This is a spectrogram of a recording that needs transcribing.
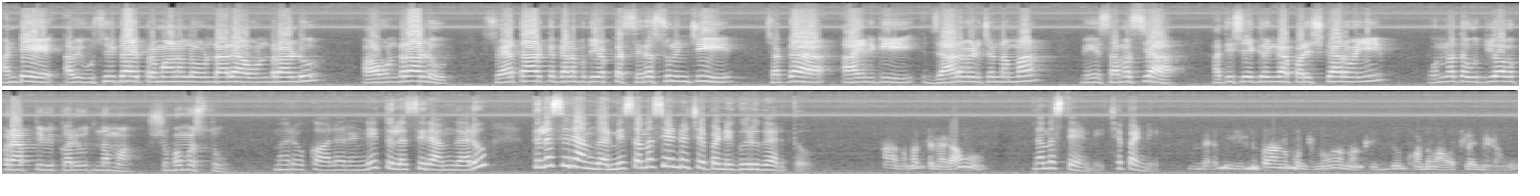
అంటే అవి ఉసిరికాయ ప్రమాణంలో ఉండాలి. ఆ ఉండరాళ్ళు ఆ ఉండరాళ్ళు శ్వేతార్క గణపతి యొక్క శిరస్సు నుంచి చక్కగా ఆయనకి జారవిడచండమ్మా. మీ సమస్య అతి శీఘ్రంగా పరిష్కారం అయ్యి ఉన్నత ఉద్యోగ ప్రాప్తి మీకు కలుగుతుందమ్మా. శుభమస్తు. మరో కాలర్ అండి తులసిరామ్ గారు. తులసిరామ్ గారు మీ సమస్య ఏంటో చెప్పండి గురుగారితో. ఆ, నమస్తే మేడం. నమస్తే అండి. చెప్పండి. మేడం ఇల్లు కొనాలనుకుంటున్నాం మాకు ఇల్లు కొనడం అవ్వట్లేదు మేడం.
